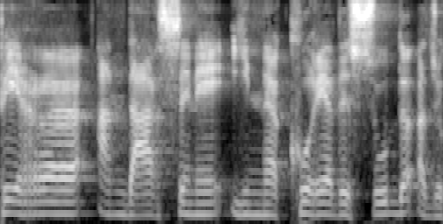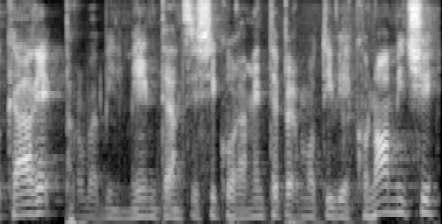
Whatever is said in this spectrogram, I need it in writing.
per andarsene in Corea del Sud a giocare, probabilmente, anzi sicuramente per motivi economici.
